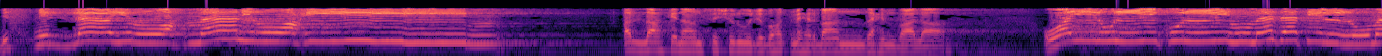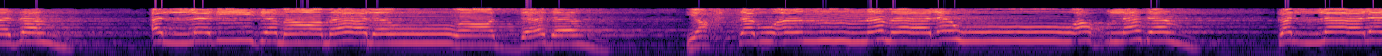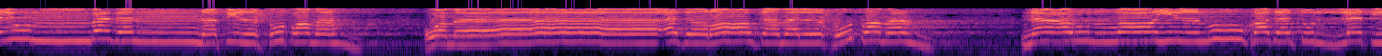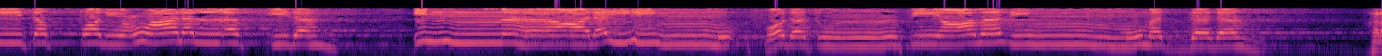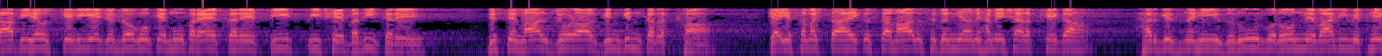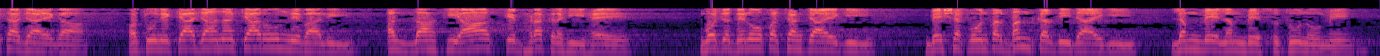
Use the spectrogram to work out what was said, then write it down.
بسم اللہ الرحمن الرحیم۔ اللہ کے نام سے شروع جو بہت مہربان رحم والا۔ ویل لکل ہمزة لمزة۔ الذي جمع مالا وعدده۔ يحسب أن ماله أخلده۔ كلا لينبذن في الحطمة وما أدراك ما الحطمة نار الله الموقدة التي تطلع على الأفئدة إنها عليهم مؤصدة في عمد ممددة خرابی ہے اس کے لیے جو لوگوں کے منہ پر عیب کرے، پیٹ پیچھے بدی کرے۔ جس نے مال جوڑا اور گن گن کر رکھا۔ کیا یہ سمجھتا ہے کہ اس کا مال اسے دنیا میں ہمیشہ رکھے گا؟ ہرگز نہیں، ضرور وہ روننے والی میں پھینکا جائے گا۔ اور تو نے کیا جانا، کیا روننے والی؟ اللہ کی آگ کے بھڑک رہی ہے۔ وہ جو دلوں پر چڑھ جائے گی، بے شک وہ ان پر بند کر دی جائے گی لمبے لمبے ستونوں میں۔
